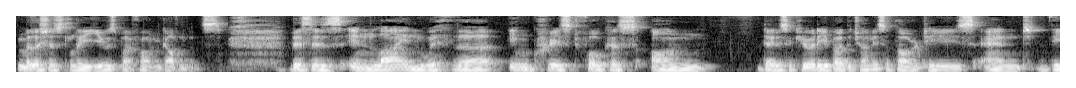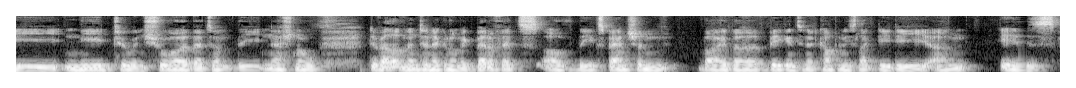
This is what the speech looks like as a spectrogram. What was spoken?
maliciously used by foreign governments. This is in line with the increased focus on data security by the Chinese authorities and the need to ensure that um, the national development and economic benefits of the expansion by the big internet companies like Didi um, is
